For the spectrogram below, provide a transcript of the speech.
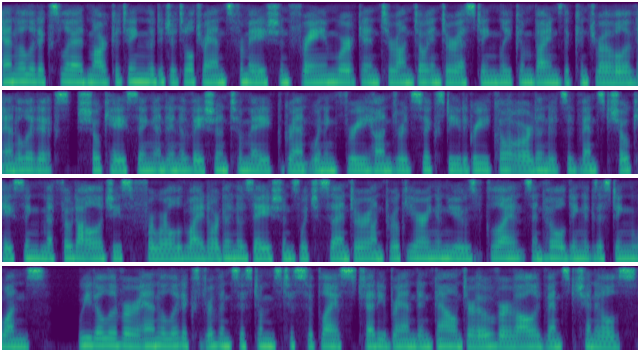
Analytics led marketing The digital transformation framework in Toronto interestingly combines the control of analytics, showcasing, and innovation to make grant winning 360 degree coordinates advanced showcasing methodologies for worldwide organizations which center on procuring unused clients and holding existing ones. We deliver analytics driven systems to supply a steady brand encounter over all advanced channels.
